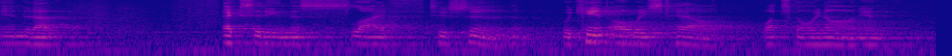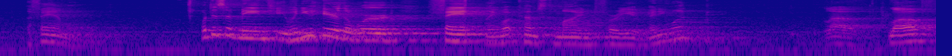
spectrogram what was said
and ended up exiting this life too soon. We can't always tell what's going on in a family. What does it mean to you? When you hear the word family, what comes to mind for you? Anyone? Love. Love?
